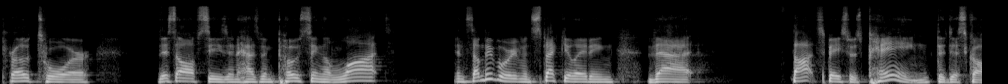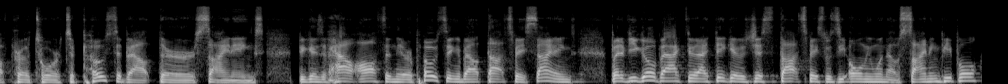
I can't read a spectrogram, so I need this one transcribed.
Pro Tour this offseason has been posting a lot. And some people were even speculating that ThoughtSpace was paying the Disc Golf Pro Tour to post about their signings because of how often they were posting about ThoughtSpace signings. But if you go back to it, I think it was just ThoughtSpace was the only one that was signing people.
